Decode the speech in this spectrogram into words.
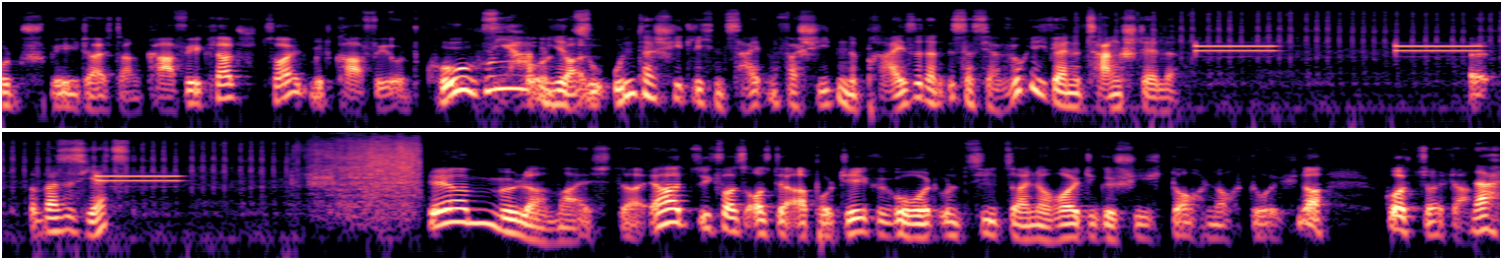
Und später ist dann Kaffeeklatschzeit mit Kaffee und Kuchen. Sie haben und hier zu unterschiedlichen Zeiten verschiedene Preise, dann ist das ja wirklich wie eine Tankstelle. Äh, was ist jetzt? Der Müllermeister. Er hat sich was aus der Apotheke geholt und zieht seine heutige Schicht doch noch durch. Na, Gott sei Dank. Na,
